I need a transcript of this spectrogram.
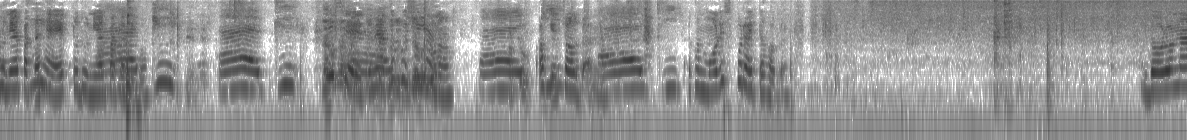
ধনিয়ার পাতা হ্যাঁ একটু ধনিয়ার পাতা দিব তুমি এত খুশি কেন? ওকে চলবে না। এখন মরিচ পুরাইতে হবে। দৌড়ো না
